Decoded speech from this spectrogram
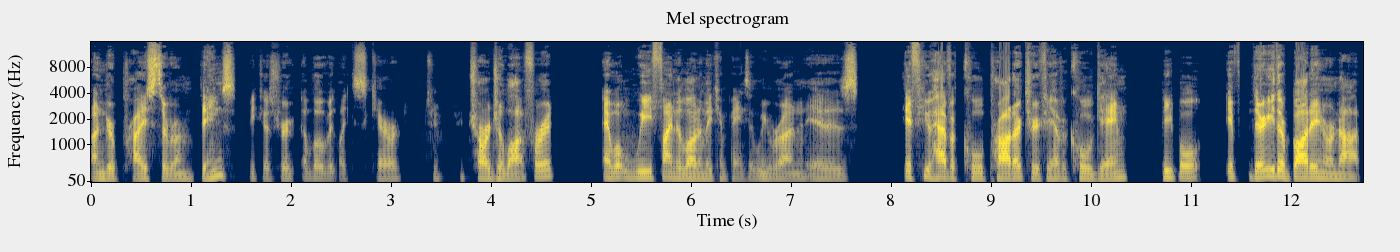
underprice their own things because you're a little bit like scared to, to charge a lot for it. And what we find a lot in the campaigns that we run is if you have a cool product or if you have a cool game, people, if they're either bought in or not,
